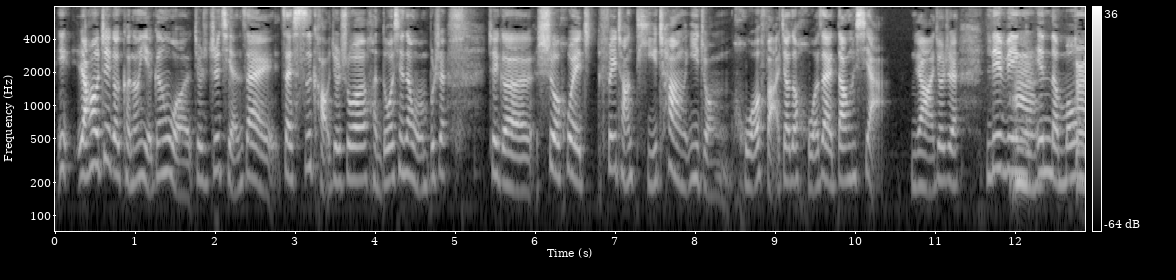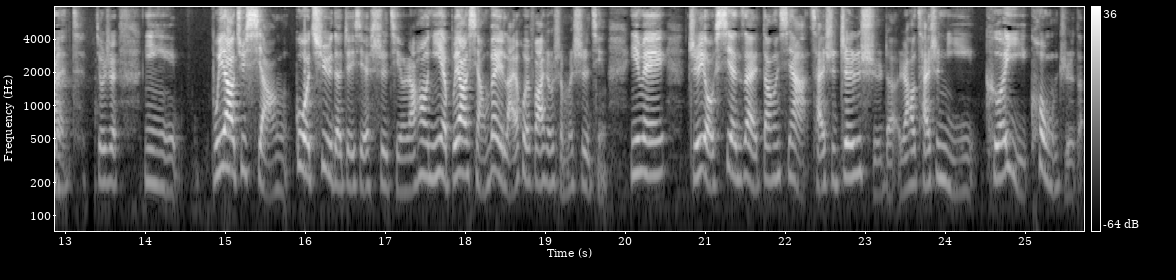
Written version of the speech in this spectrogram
一然后这个可能也跟我就是之前在在思考，就是说很多现在我们不是。这个社会非常提倡一种活法，叫做活在当下，你知道吗？就是 living 嗯 in the moment，、就是你不要去想过去的这些事情，然后你也不要想未来会发生什么事情，因为只有现在当下才是真实的，然后才是你可以控制的。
